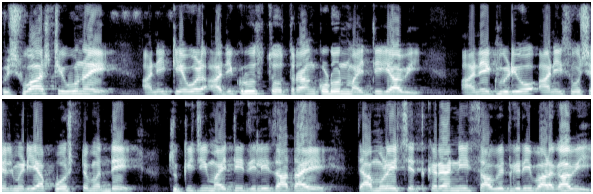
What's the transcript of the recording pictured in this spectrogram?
विश्वास ठेवू नये. आणि केवळ अधिकृत स्तोत्रांकडून माहिती घ्यावी. अनेक व्हिडिओ आणि सोशल मीडिया पोस्टमध्ये चुकीची माहिती दिली जात आहे. त्यामुळे शेतकऱ्यांनी सावधगिरी बाळगावी.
